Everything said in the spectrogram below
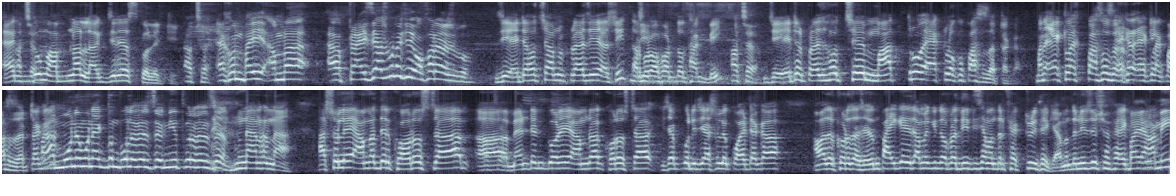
একদম আপনার লাক্সারিয়াস কোয়ালিটি আচ্ছা এখন ভাই আমরা প্রাইজে আসব নাকি অফারে আসব? জি এটা হচ্ছে আমরা প্রাইজে আসি তারপর অফার তো থাকবেই। আচ্ছা। যে এটার প্রাইস হচ্ছে মাত্র এক লক্ষ পাঁচ হাজার টাকা। মানে এক লাখ পাঁচ হাজার? এক- লাখ পাঁচ হাজার টাকা। মানে মনে মনে একদম বলে ফেলছেন নিয়ত করে ফেলছেন। না না না। আসলে আমাদের খরচটা আচ্ছা। মেনটেন করে আমরা খরচটা হিসাব করি যে আসলে কয় টাকা আমাদের খরচ আছে। পাইকারি দামে কিন্তু আমরা দিতেছি আমাদের ফ্যাক্টরি থেকে। আমাদের নিজস্ব ফ্যাক্টরি আমি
